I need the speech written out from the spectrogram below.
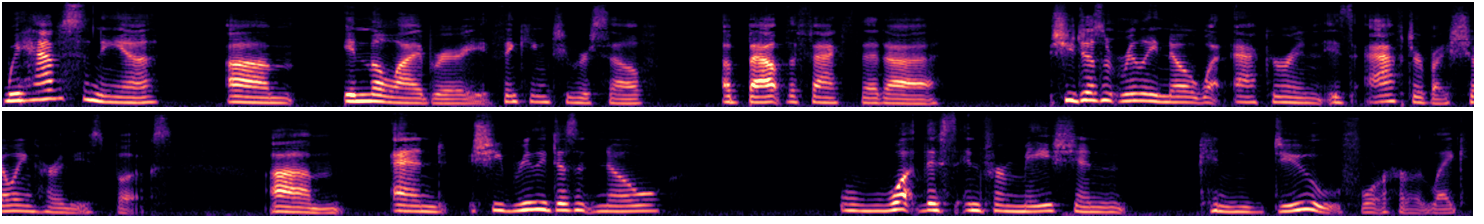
we have Sonea um, in the library thinking to herself about the fact that uh, she doesn't really know what Akkarin is after by showing her these books. Um, and she really doesn't know what this information can do for her. Like,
